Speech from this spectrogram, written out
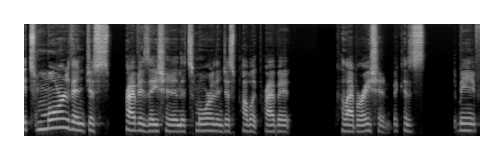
it's more than just privatization, it's more than just public private collaboration because I mean, if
